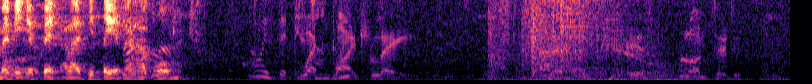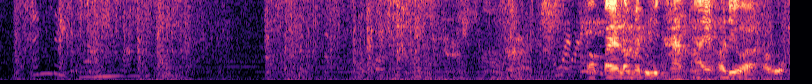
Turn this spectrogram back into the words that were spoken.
ไม่มีเอฟเฟกต์อะไรพิเศษนะครับผมต่อไปเรามาดูท่าตายเขาดีกว่าครับผม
